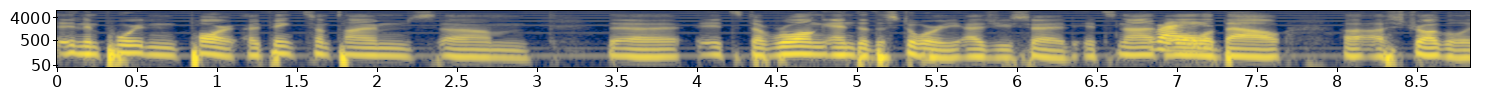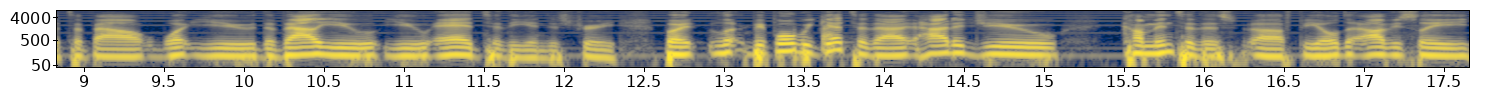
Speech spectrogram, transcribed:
an important part. I think sometimes um, the it's the wrong end of the story, as you said. It's not right. all about uh, a struggle. It's about what you, the value you add to the industry. But l- before we get to that, how did you come into this uh, field? Obviously.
